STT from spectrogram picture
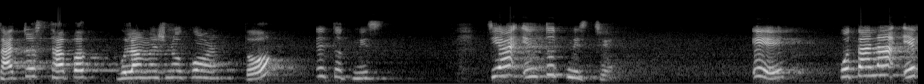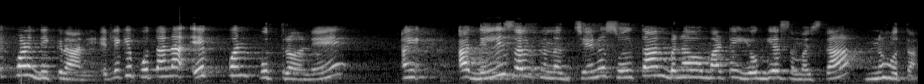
સાચો સ્થાપક ગુલામ વંશનો કોણ? તો ઇલતુત્મિશ જ્યાં ઇલતુત્મિશ છે, એ પોતાના એક પણ દીકરાને, એટલે કે પોતાના એક પણ પુત્રને અહીં આ દિલ્હી સલ્તનત છે એનો સુલતાન બનાવવા માટે યોગ્ય સમજતા નહોતા.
